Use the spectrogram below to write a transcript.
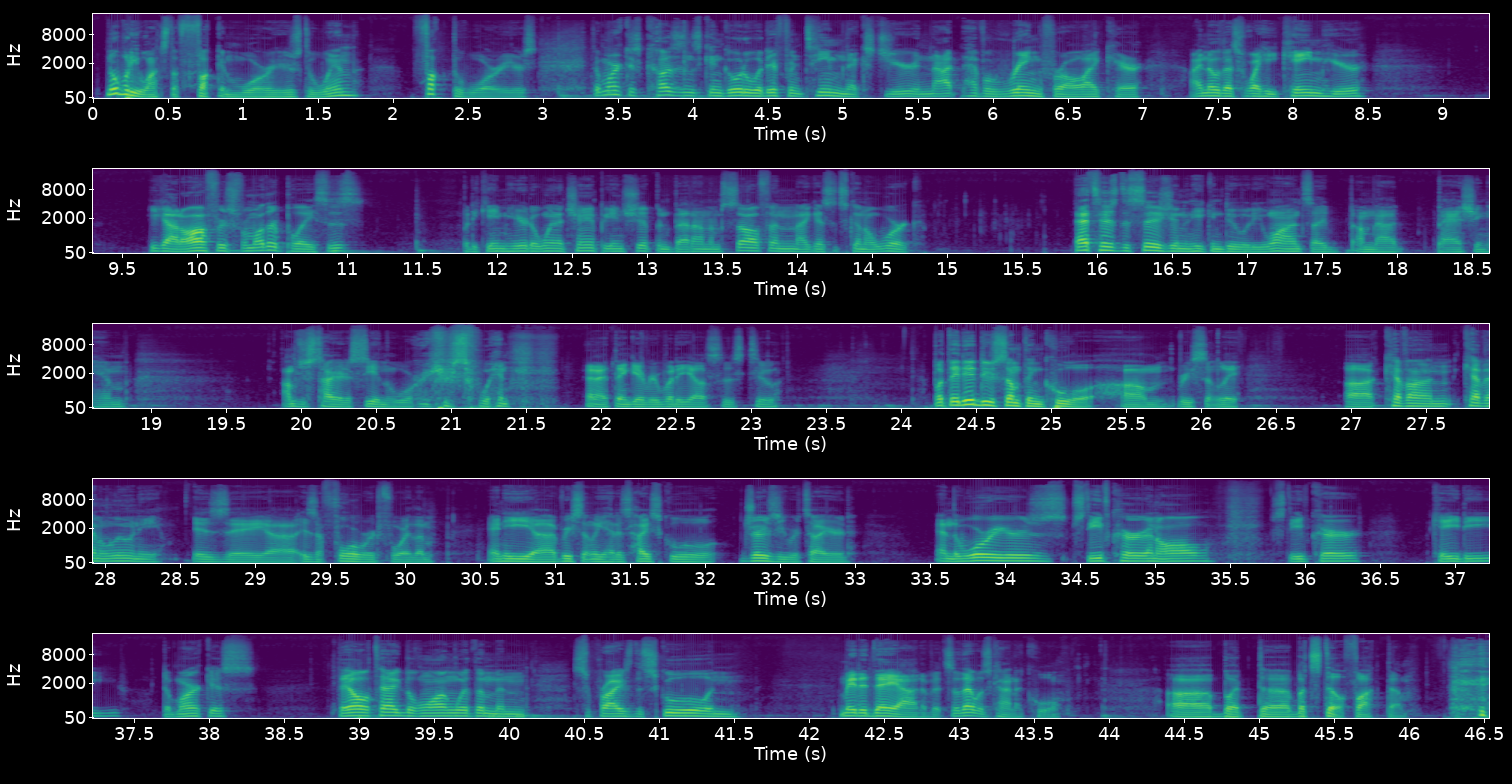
Nobody wants the fucking Warriors to win. Fuck the Warriors. DeMarcus Cousins can go to a different team next year and not have a ring for all I care. I know that's why he came here. He got offers from other places, but he came here to win a championship and bet on himself, and I guess it's going to work. That's his decision, and he can do what he wants. I, I'm not bashing him. I'm just tired of seeing the Warriors win, and I think everybody else is too. But they did do something cool um, recently. Uh, Kevin Kevin Looney is a uh, is a forward for them, and he uh, recently had his high school jersey retired. And the Warriors, Steve Kerr and all, Steve Kerr, KD, DeMarcus, they all tagged along with him and surprised the school and made a day out of it. So that was kind of cool. Uh, but uh, but still, fuck them.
